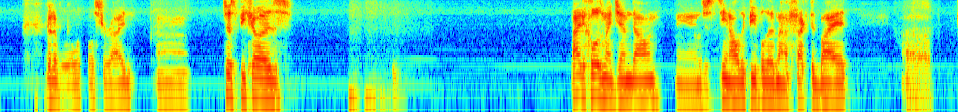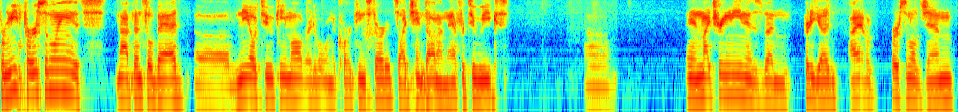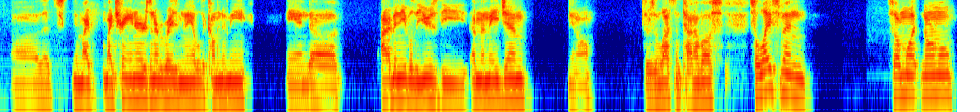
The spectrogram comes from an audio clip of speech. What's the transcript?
bit of a roller coaster ride. Uh, just because I had to close my gym down and just seeing all the people that have been affected by it. Uh, for me personally, it's not been so bad. Uh, Nioh 2 came out right about when the quarantine started, so I jammed out on that for two weeks. Um, and my training has been pretty good. I have a personal gym uh, that's know, my my trainers and everybody's been able to come to me, and uh, I've been able to use the MMA gym. You know, there's less than 10 of us. So life's been somewhat normal,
